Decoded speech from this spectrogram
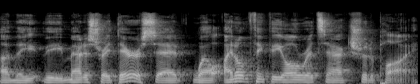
Uh, the, the magistrate there said, Well, I don't think the All Writs Act should apply.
